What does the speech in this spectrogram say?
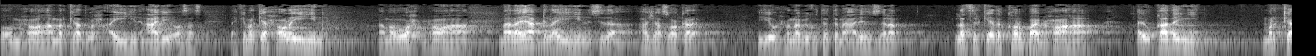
oo muxuu ahaa markaad wax ay yihiin caadiya waa saas. Lakiin markay xoolo yihiin amaba wax muxuu ahaa maalaa yacqil ay yihiin sida hashaas oo kale iyo wuxuu nabigu ku tartamay alayh sl slaam laftirkeeda kor bay muxuu ahaa ay u qaadan yihiin. Marka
